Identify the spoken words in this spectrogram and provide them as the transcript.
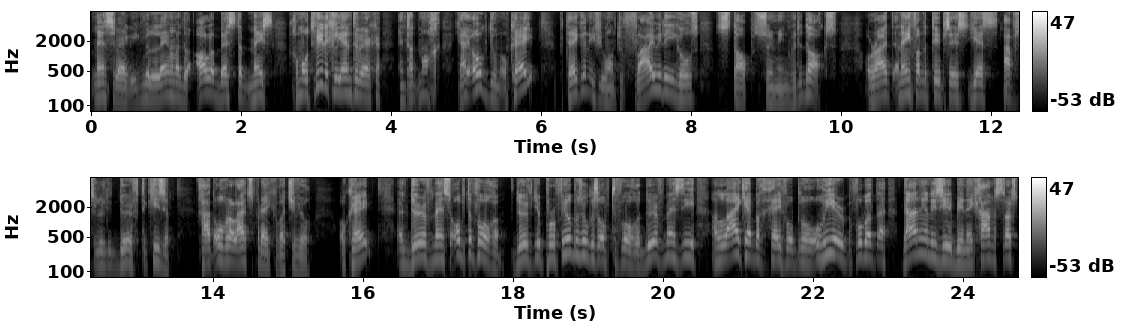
mensen werken. Ik wil alleen maar met de allerbeste, meest gemotiveerde cliënten werken. En dat mag jij ook doen, oké? Betekent, if you want to fly with the eagles, stop swimming with the dogs. Alright? En een van de tips is, yes, absoluut, durf te kiezen. Ga het overal uitspreken wat je wil. Oké? En durf mensen op te volgen. Durf je profielbezoekers op te volgen. Durf mensen die een like hebben gegeven op. Of hier, bijvoorbeeld, uh, Daniel is hier binnen. Ik ga hem straks,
